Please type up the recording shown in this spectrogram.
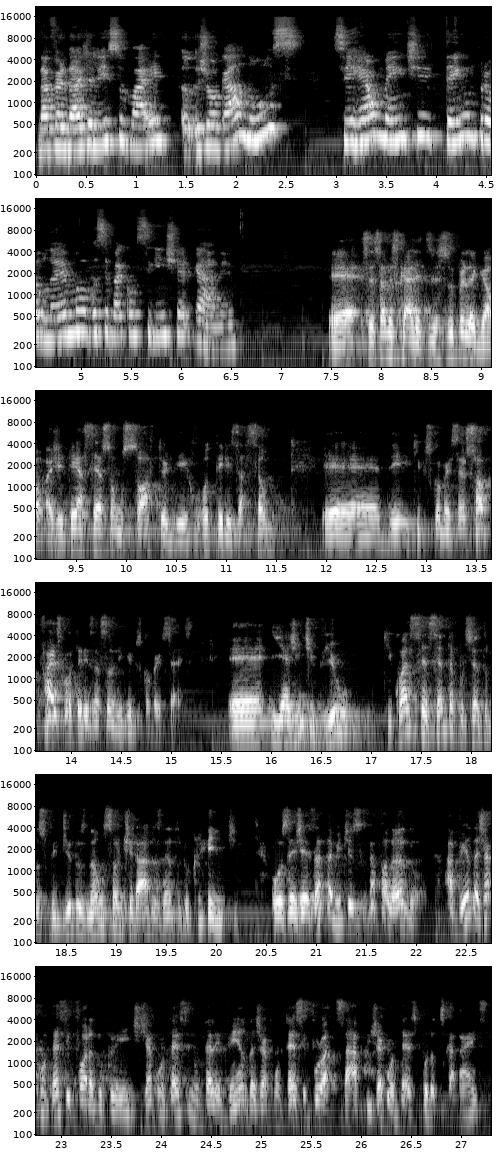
na verdade ali isso vai jogar a luz se realmente tem um problema, você vai conseguir enxergar, né? É, você sabe, Scarlett, isso é super legal. A gente tem acesso a um software de roteirização é, de equipes comerciais, só faz roteirização de equipes comerciais. É, e a gente viu que quase 60% dos pedidos não são tirados dentro do cliente. Ou seja, é exatamente isso que está falando. A venda já acontece fora do cliente, já acontece no televenda, já acontece por WhatsApp, já acontece por outros canais.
